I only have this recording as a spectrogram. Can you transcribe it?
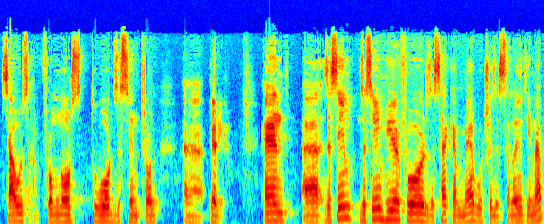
south and from north towards the central area. And uh, the same the same here for the second map, which is a salinity map.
